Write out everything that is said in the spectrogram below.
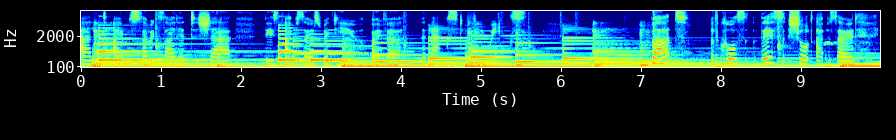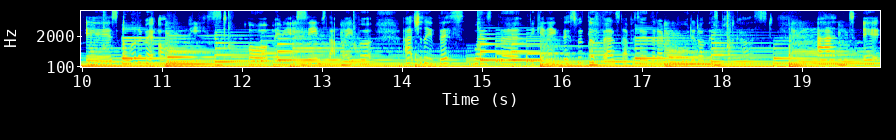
And I am so excited to share these episodes with you over the next few course, this short episode is a little bit off piste, or maybe it seems that way, but actually, this was the beginning. This was the first episode that I recorded on this podcast, and it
